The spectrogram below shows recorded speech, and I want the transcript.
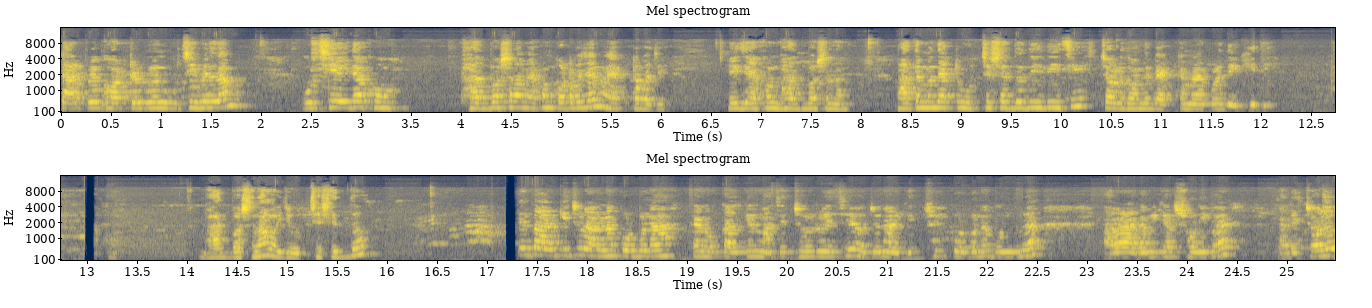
তারপরে ঘরটারগুলো গুছিয়ে ফেললাম। গুছিয়ে এই দেখো ভাত বসালাম, এখন কটা বাজে জানো? একটা বাজে। এই যে এখন ভাত বসালাম। ভাতের মধ্যে একটা উচ্ছে সেদ্ধ দিয়ে দিয়েছি। চলো তোমাদের ব্যাক ক্যামেরা করে দেখিয়ে দিই। ভাত বসালাম, ওই যে উচ্ছে সেদ্ধ। তো আর কিছু রান্না করব না, কেন কালকের মাছের ঝোল রয়েছে, ওই জন্য আর কিছুই করব না বন্ধুরা। আবার আগামীকাল শনিবার, তাহলে চলো।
